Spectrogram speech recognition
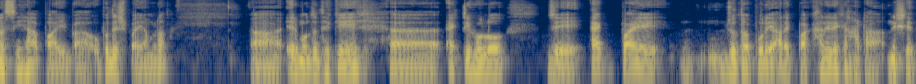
নসিহা পাই বা উপদেশ পাই আমরা। এর মধ্যে থেকে একটি হলো যে এক পায়ে জুতা পরে আরেক পা খালি রেখে হাঁটা নিষেধ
